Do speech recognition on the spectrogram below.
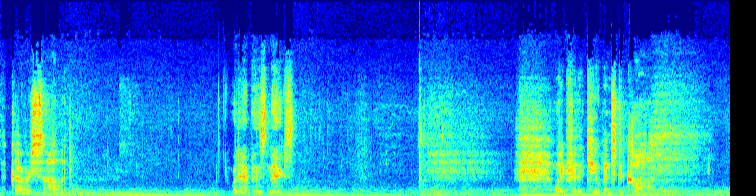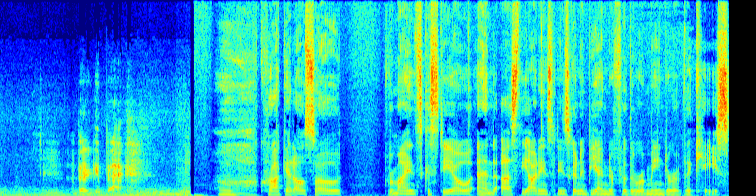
The cover's solid. What happens next? Wait for the Cubans to call. I better get back. Crockett also reminds Castillo and us, the audience, that he's going to be under for the remainder of the case.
